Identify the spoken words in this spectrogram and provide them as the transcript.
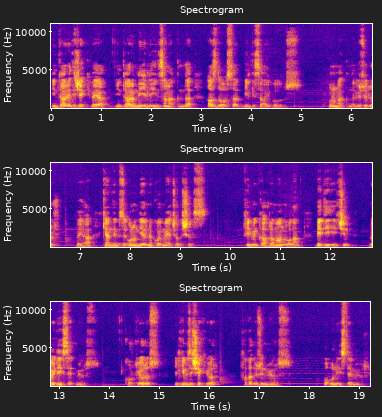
intihar edecek veya intihara meyilli insan hakkında az da olsa bilgi sahibi oluruz. Onun hakkında üzülür veya kendimizi onun yerine koymaya çalışırız. Filmin kahramanı olan Bedi için böyle hissetmiyoruz. Korkuyoruz, ilgimizi çekiyor fakat üzülmüyoruz. O bunu istemiyor.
